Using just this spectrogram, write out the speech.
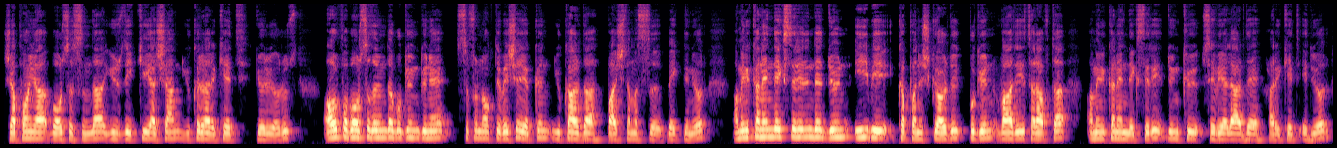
Japonya borsasında %2'yi aşan yukarı hareket görüyoruz. Avrupa borsalarında bugün güne 0.5'e yakın yukarıda başlaması bekleniyor. Amerikan endekslerinde dün iyi bir kapanış gördük. Bugün vadeli tarafta Amerikan endeksleri dünkü seviyelerde hareket ediyor.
